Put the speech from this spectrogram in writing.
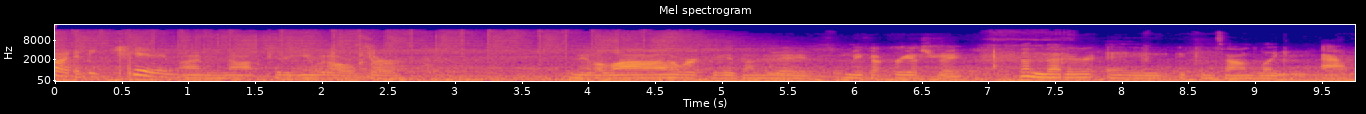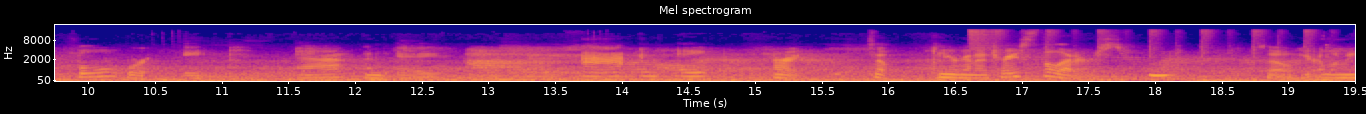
Gotta be kidding. I'm not kidding you at all, sir. We have a lot of work to get done today to make up for yesterday. The letter A, it can sound like apple or ape. A and A. Ah, and ape. All right, so you're gonna trace the letters. So here, let me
